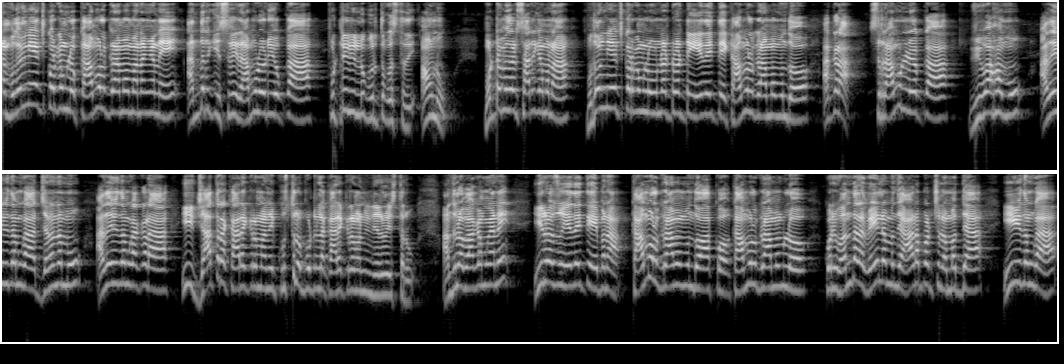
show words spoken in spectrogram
మన మొదటి నియోజకవర్గంలో కాముల గ్రామం అనగానే అందరికీ శ్రీ రాములోడి యొక్క పుట్టినిల్లు గుర్తుకొస్తుంది. అవును. మొట్టమొదటిసారిగా మన మొదటి నియోజకవర్గంలో ఉన్నటువంటి ఏదైతే కాముల గ్రామం ఉందో అక్కడ శ్రీరాముడి యొక్క వివాహము అదేవిధంగా జననము అదేవిధంగా అక్కడ ఈ జాతర కార్యక్రమాన్ని కుస్తుల పోటీల కార్యక్రమాన్ని నిర్వహిస్తారు. అందులో భాగంగానే ఈరోజు ఏదైతే మన కాముల గ్రామం ఉందో ఆ కో- గ్రామంలో కొన్ని వందల వేల మంది ఆడపడుచుల మధ్య ఈ విధంగా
